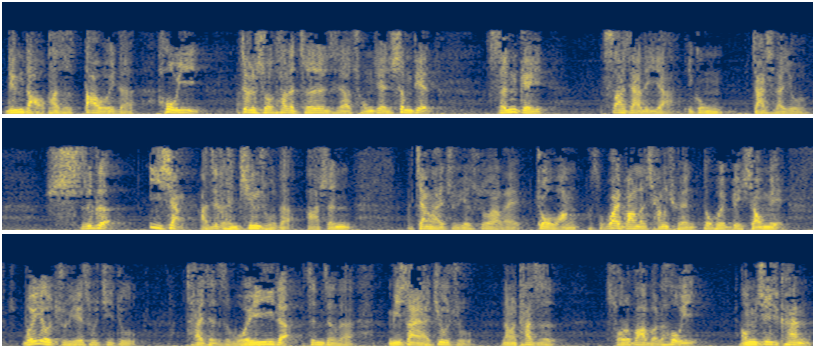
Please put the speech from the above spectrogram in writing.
领导，他是大卫的后裔。这个时候他的责任是要重建圣殿。神给撒加利亚一共加起来有十个意象啊，这个很清楚的啊。神将来主耶稣要来做王，是外邦的强权都会被消灭，唯有主耶稣基督才才是唯一的真正的弥赛亚救主。那么他是所罗巴伯的后裔。我们继续看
